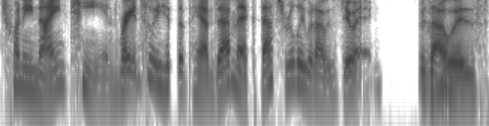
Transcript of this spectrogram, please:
2019, right until we hit the pandemic, that's really what I was doing. Was mm-hmm. I was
